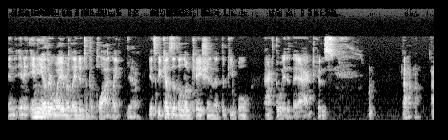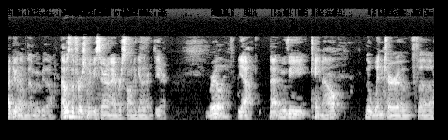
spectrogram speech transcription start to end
in, in any other way related to the plot. Like Yeah. it's because of the location that the people act the way that they act. Because I don't know. I do Yeah. love that movie though. That was the first movie Sarah and I ever saw together in theater. Really? Yeah, that movie came out the winter of uh,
